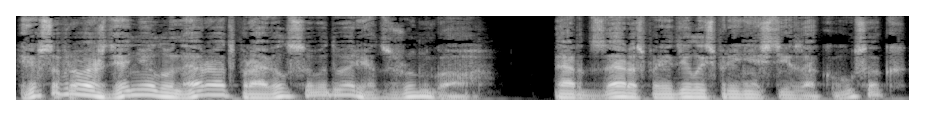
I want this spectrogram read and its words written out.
и в сопровождении Лунера отправился во дворец Жунго. Эрдзе распорядилась принести закусок,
